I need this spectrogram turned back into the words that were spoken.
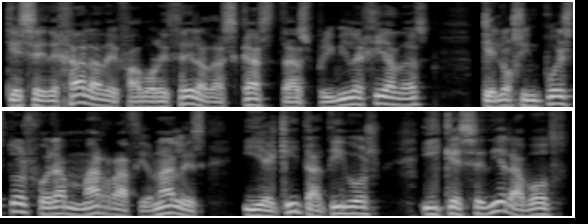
que se dejara de favorecer a las castas privilegiadas que los impuestos fueran más racionales y equitativos y que se diera voz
